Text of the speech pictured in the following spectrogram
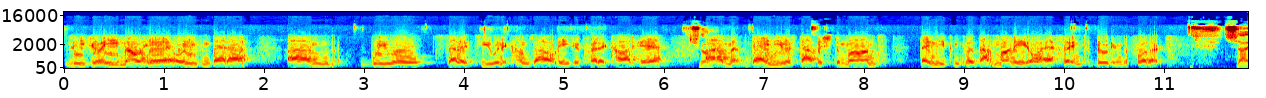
leave your email here, or even better, um, we will sell it to you when it comes out. Leave your credit card here. Sure. Um, then you establish demand. Then you can put that money or effort into building the product. So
